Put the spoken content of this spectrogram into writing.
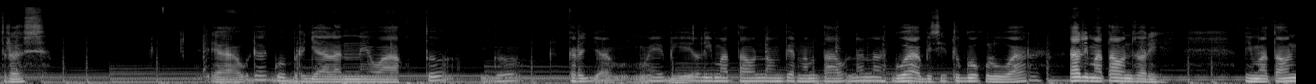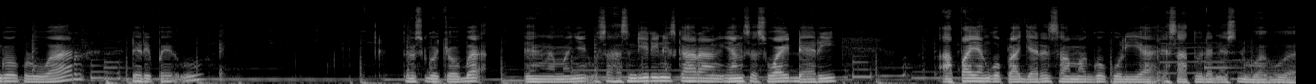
Terus ya udah gue berjalan nih waktu gue kerja maybe lima tahun hampir enam tahunan lah. Gue abis itu gue keluar ah lima tahun sorry. Lima tahun gue keluar dari PU terus gue coba yang namanya usaha sendiri nih sekarang yang sesuai dari apa yang gue pelajarin selama gue kuliah S1 dan S2 gue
